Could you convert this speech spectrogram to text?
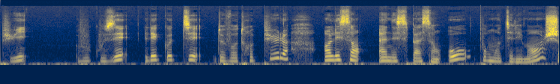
Puis, vous cousez les côtés de votre pull en laissant un espace en haut pour monter les manches.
